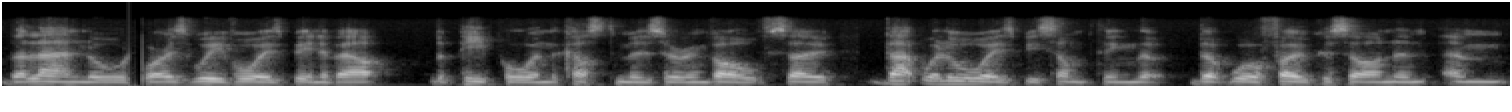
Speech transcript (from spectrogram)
the landlord, whereas we've always been about the people and the customers who are involved. So that will always be something that, that we'll focus on. And, and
